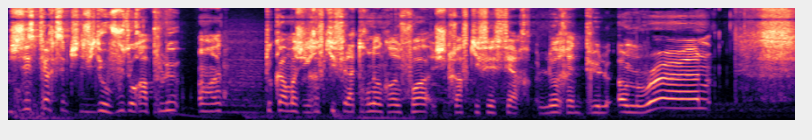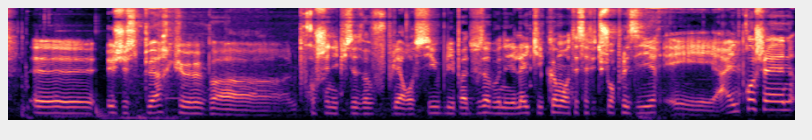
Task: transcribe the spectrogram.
J'espère que cette petite vidéo vous aura plu. En tout cas, moi j'ai grave kiffé la tournée encore une fois. J'ai grave kiffé faire le Red Bull Home Run. Euh, et j'espère que bah, le prochain épisode va vous plaire aussi. N'oubliez pas de vous abonner, liker, commenter, ça fait toujours plaisir. Et à une prochaine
